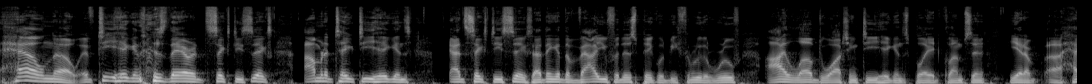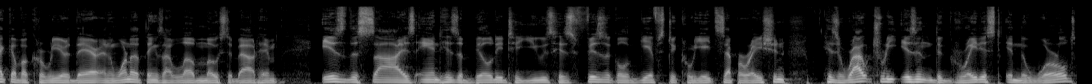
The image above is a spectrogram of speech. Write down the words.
Hell no. If Tee Higgins is there at 66, I'm going to take Tee Higgins at 66. I think that the value for this pick would be through the roof. I loved watching Tee Higgins play at Clemson. He had a, a, heck of a career there, and one of the things I love most about him is the size and his ability to use his physical gifts to create separation. His route tree isn't the greatest in the world,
